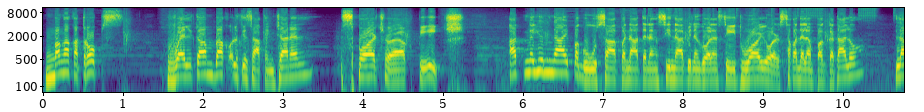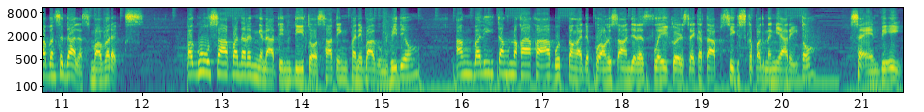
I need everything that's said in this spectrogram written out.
Mga katrops, welcome back ulit sa aking channel, Sports Rock PH. At ngayon nga ay pag-uusapan natin ang sinabi ng Golden State Warriors sa kanilang pagkatalo laban sa Dallas Mavericks. Pag-uusapan na rin nga natin dito sa ating panibagong video, ang balitang makakaabot pa nga na po ang Los Angeles Lakers ay katop 6 kapag nangyari ito sa NBA.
